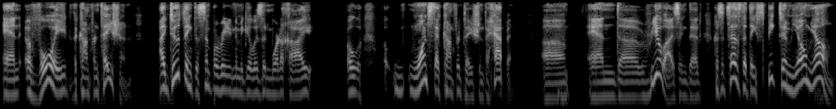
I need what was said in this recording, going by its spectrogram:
and avoid the confrontation. I do think the simple reading of the Megillah is that Mordecai oh, wants that confrontation to happen. Um, and uh, realizing that because it says that they speak to him yom yom,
